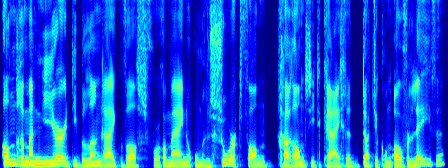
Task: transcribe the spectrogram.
Andere manier die belangrijk was voor Romeinen om een soort van garantie te krijgen dat je kon overleven,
